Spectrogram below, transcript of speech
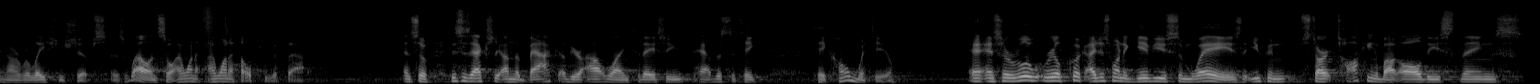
in our relationships as well. And so I want to I want to help you with that. And so this is actually on the back of your outline today, so you have this to take take home with you. And, and so real real quick, I just want to give you some ways that you can start talking about all these things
